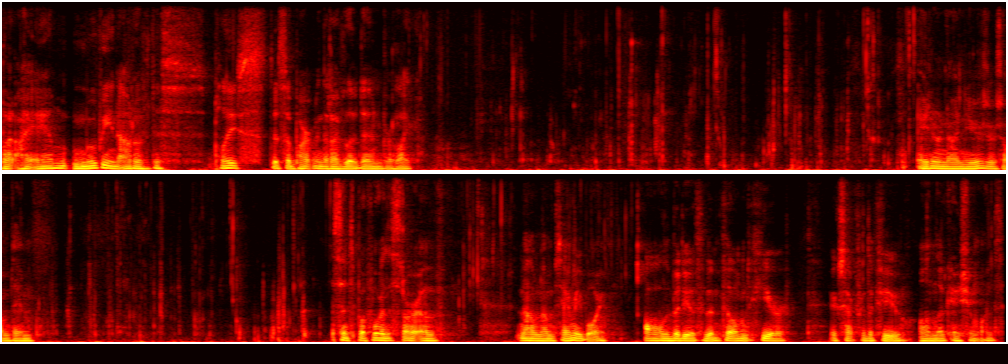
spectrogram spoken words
but I am moving out of this place, this apartment that I've lived in for like eight or nine years or something. Since before the start of Nom Nom Sammie Boy, all the videos have been filmed here, except for the few on location ones.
